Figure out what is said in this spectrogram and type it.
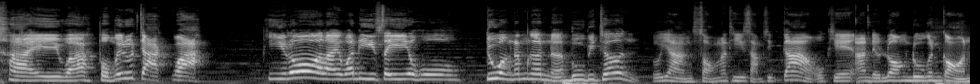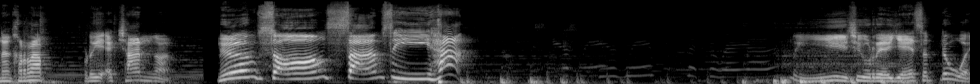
ใครวะ ผมไม่รู้จักว่ะ ฮีโร่อะไรวะดีซีโอ้โหดวงน้ำเงินเหรอบูบิเทิลตัวอย่าง 2 นาที 39 โอเค อะเดี๋ยวลองดูกันก่อนนะครับรีแอคชั่นก่อนหนึ่งสองสามสี่ห้า Excuse me, Mr. Reyes? นี่ชื่อเรเยสซะด้วย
